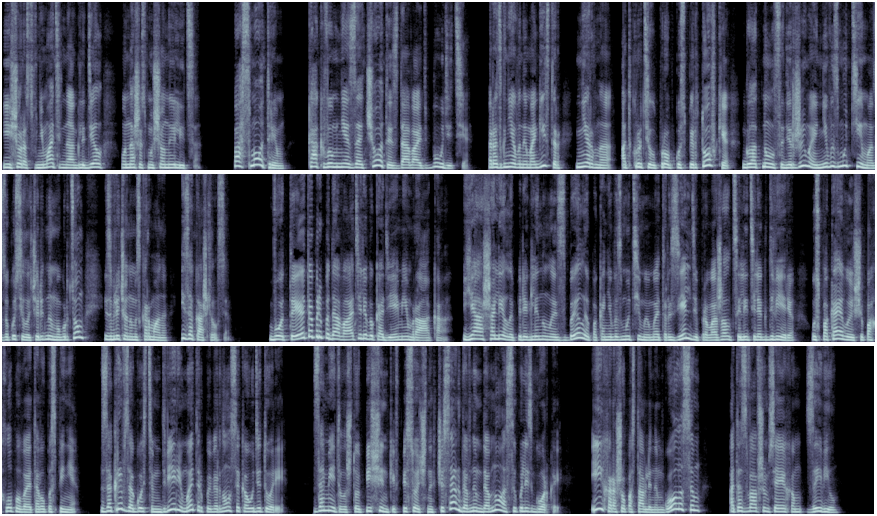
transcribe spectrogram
Еще раз внимательно оглядел он наши смущенные лица. Посмотрим, как вы мне зачеты сдавать будете. Разгневанный магистр нервно открутил пробку спиртовки, глотнул содержимое, невозмутимо закусил очередным огурцом, извлеченным из кармана, и закашлялся. Вот это преподаватели в Академии мрака. Я ошалела переглянулась с Беллой, пока невозмутимый мэтр Зельди провожал целителя к двери, успокаивающе похлопывая того по спине. Закрыв за гостем двери, мэтр повернулся к аудитории. Заметил, что песчинки в песочных часах давным-давно осыпались горкой. И хорошо поставленным голосом, отозвавшимся эхом, заявил.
